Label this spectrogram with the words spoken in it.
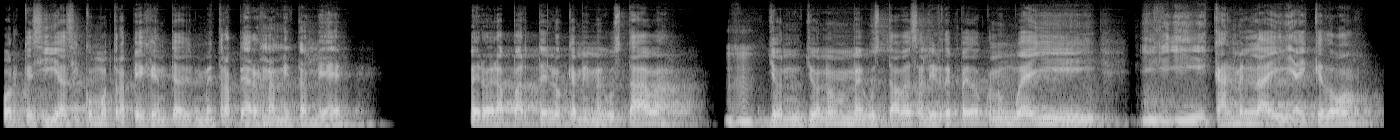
porque sí, así como trapeé gente, me trapearon a mí también. Pero era parte de lo que a mí me gustaba. Yo, yo no me gustaba salir de pedo con un güey y, y, y cálmenla y ahí quedó.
